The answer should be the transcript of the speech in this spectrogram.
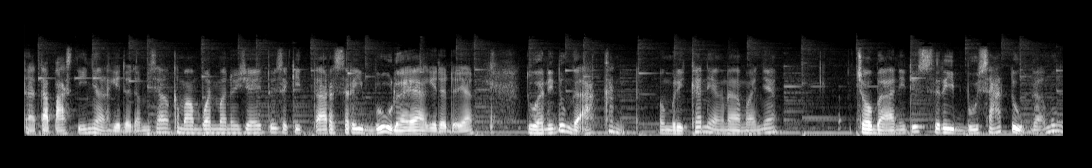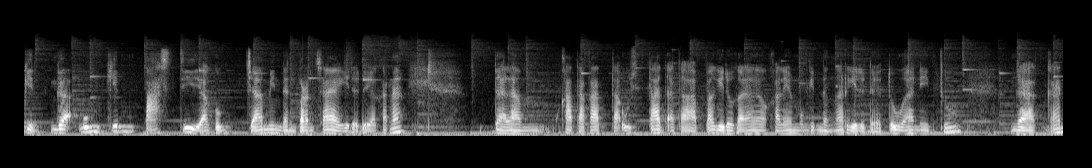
data pastinya lah gitu tuh. Misal kemampuan manusia itu sekitar seribu lah ya gitu tuh ya. Tuhan itu nggak akan memberikan yang namanya cobaan itu seribu satu. Nggak mungkin. Nggak mungkin pasti aku jamin dan percaya gitu ya karena dalam kata-kata ustadz atau apa gitu kalian kalian mungkin dengar gitu tuh Tuhan itu nggak akan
